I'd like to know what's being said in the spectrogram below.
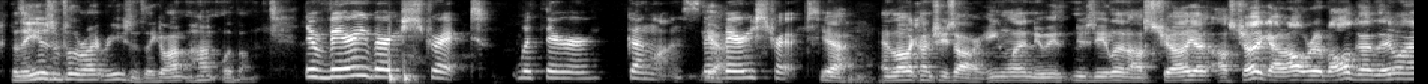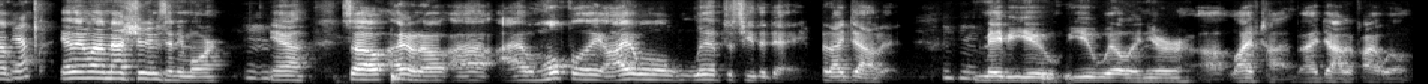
because they use them for the right reasons. They go out and hunt with them. They're very, very strict with their gun laws. They're Yeah. very strict. Yeah, and a lot of countries are England, New, New Zealand, Australia. Australia got all rid of all guns. They don't have. Yeah. Yeah, they don't have mass shootings anymore. Mm-mm. Yeah. So I don't know. Uh, I hopefully I will live to see the day, but I doubt it. Mhm. Maybe you you will in your uh, lifetime, but I doubt if I will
